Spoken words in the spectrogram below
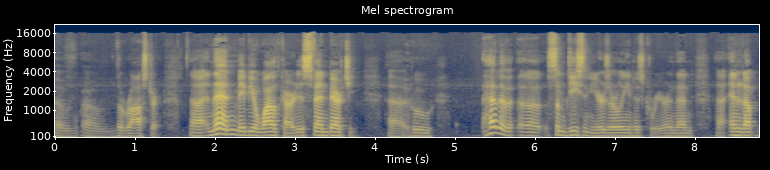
of, of the roster. Uh, and then maybe a wild card is Sven Baertschi, uh, who had a, uh, some decent years early in his career and then uh, ended up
